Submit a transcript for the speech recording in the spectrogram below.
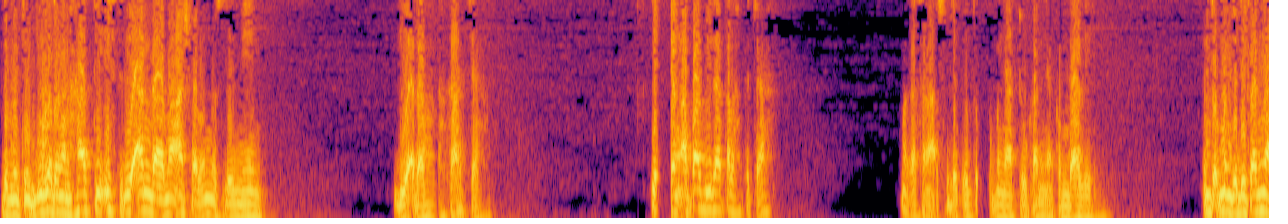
Demikian juga dengan hati istri Anda, ma'asyarul muslimin. Dia adalah kaca. Yang apabila telah pecah, maka sangat sulit untuk menyatukannya kembali. Untuk menjadikannya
